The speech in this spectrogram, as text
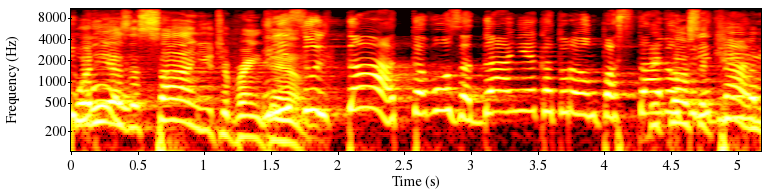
Ему what he has assigned you to bring to him. Результат того задания, которое Он поставил перед нами.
